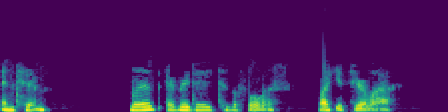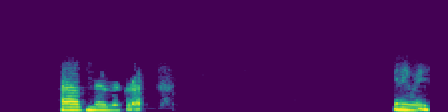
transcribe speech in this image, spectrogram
And ten, live every day to the fullest, like it's your last. Have no regrets. Anyways,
